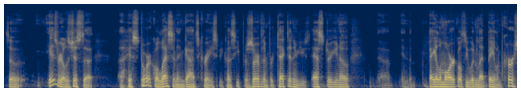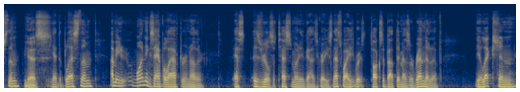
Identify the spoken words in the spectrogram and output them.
So Israel is just a, a historical lesson in God's grace because he preserved them, protected them, used Esther, you know, uh, in the Balaam oracles. He wouldn't let Balaam curse them. Yes. He had to bless them. I mean, one example after another. Israel is a testimony of God's grace. And that's why he talks about them as a remnant of the election.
